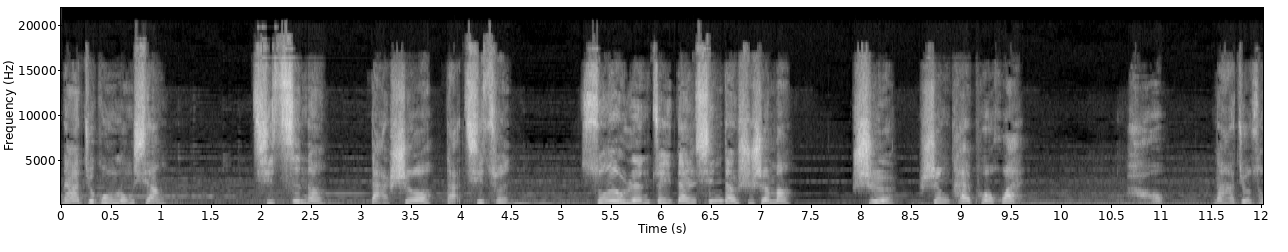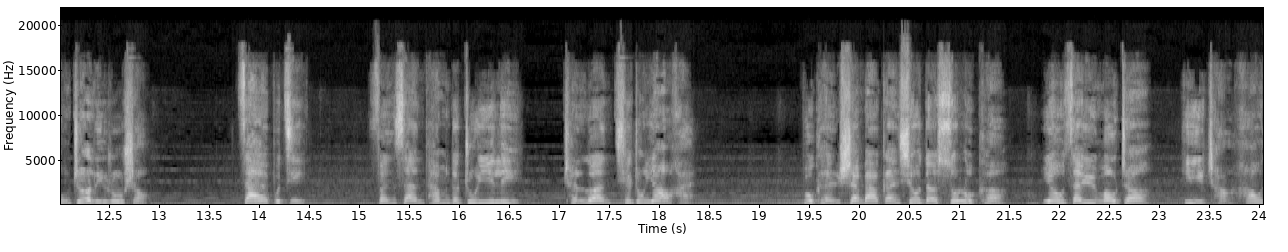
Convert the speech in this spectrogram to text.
那就攻龙翔。其次呢，打蛇打七寸。所有人最担心的是什么？是生态破坏。好，那就从这里入手。再不济，分散他们的注意力，趁乱切中要害。不肯善罢甘休的苏鲁克又在预谋着一场浩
